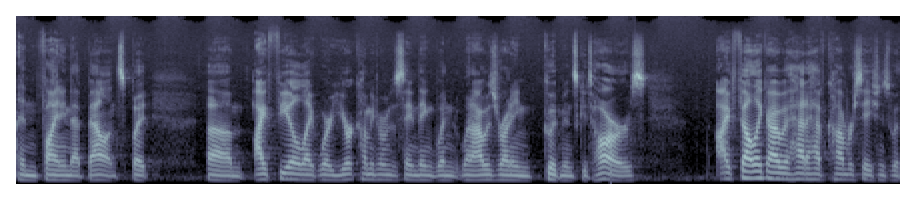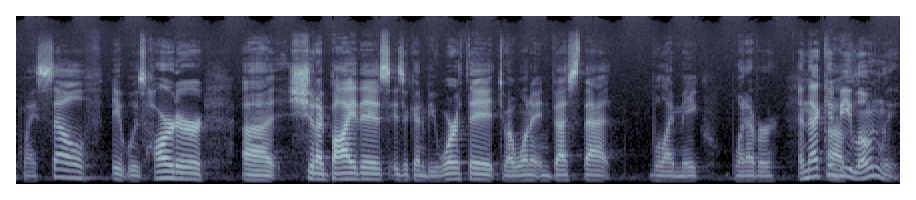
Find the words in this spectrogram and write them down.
and finding that balance. But um, I feel like where you're coming from is the same thing. When, when I was running Goodman's Guitars, I felt like I had to have conversations with myself. It was harder. Uh, should I buy this? Is it going to be worth it? Do I want to invest that? Will I make whatever? And that can Uh, be lonely.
